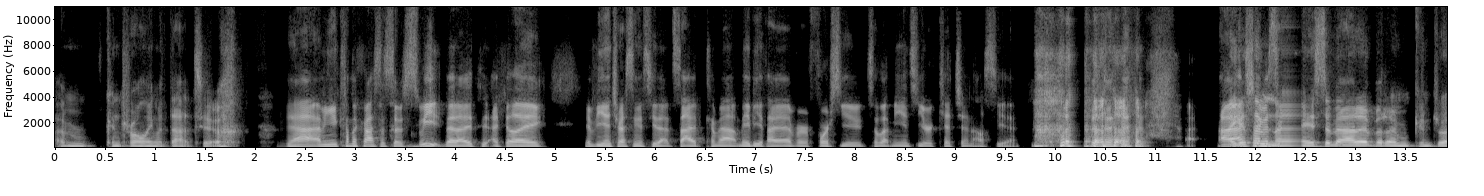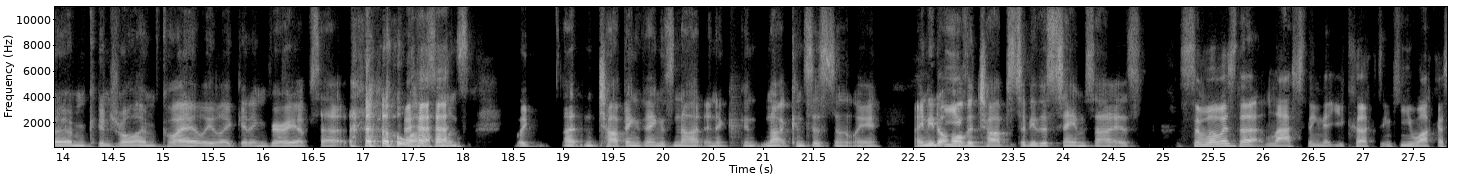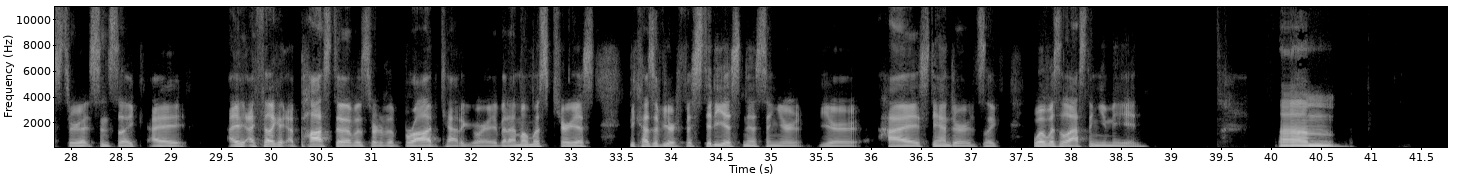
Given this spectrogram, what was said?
i'm controlling with that too yeah i mean you come across as so sweet that i th- i feel like it'd be interesting to see that side come out. Maybe if I ever force you to let me into your kitchen, I'll see it. I, I guess I'm was... nice about it, but I'm control. I'm control. I'm quietly like getting very upset while someone's like uh, chopping things not in a not consistently. I need you... all the chops to be the same size. So, what was the last thing that you cooked, and can you walk us through it? Since like I I, I, feel like a pasta was sort of a broad category, but I'm almost curious because of your fastidiousness and your your high standards. Like, what was the last thing you made? Um,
